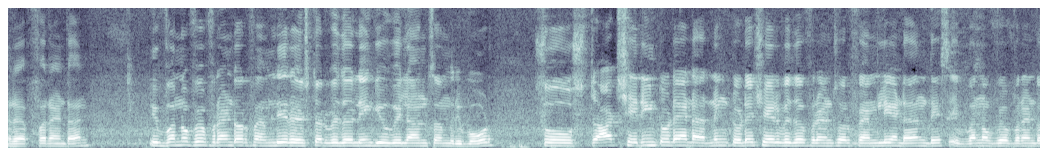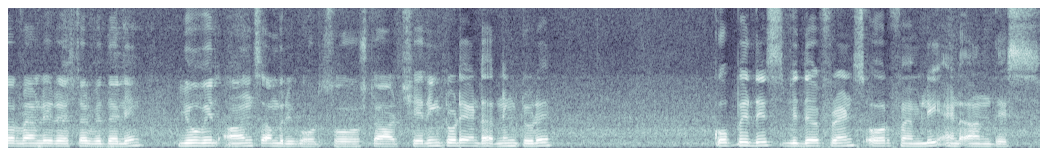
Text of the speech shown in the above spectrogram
refer and earn. If one of your friend or family register with a link you will earn some reward. So start sharing today and earning today share with your friends or family and earn this. If one of your friend or family register with the link you will earn some reward. So start sharing today and earning today. Copy this with your friends or family and earn this.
